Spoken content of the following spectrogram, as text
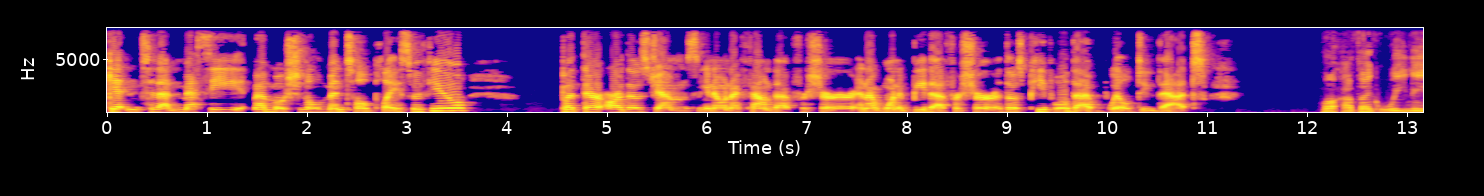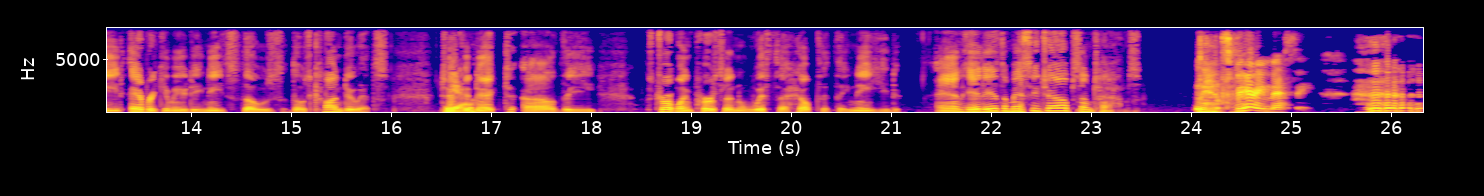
get into that messy emotional mental place with you. But there are those gems, you know, and I found that for sure. And I want to be that for sure. Those people that will do that. Well, I think we need every community needs those those conduits to Yeah. connect uh, the struggling person with the help that they need, and it is a messy job sometimes. It's very messy. I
